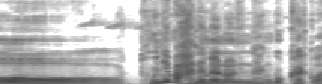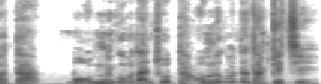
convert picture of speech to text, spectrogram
어, 돈이 많으면 행복할 것 같다? 뭐, 없는 것보단 좋다? 없는 것보단 낫겠지.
